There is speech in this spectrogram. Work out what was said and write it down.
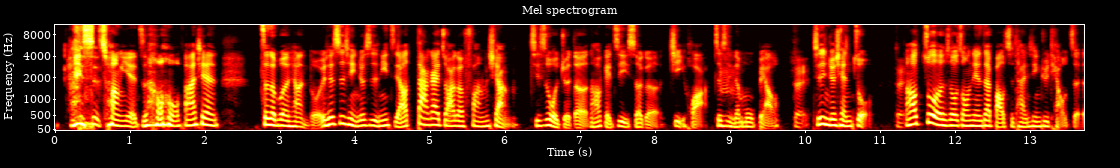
开始创业之后，我发现。真的不能想很多，有些事情就是你只要大概抓个方向，其实我觉得，然后给自己设个计划，这是你的目标。嗯、对，其实你就先做，对，然后做的时候中间再保持弹性去调整。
